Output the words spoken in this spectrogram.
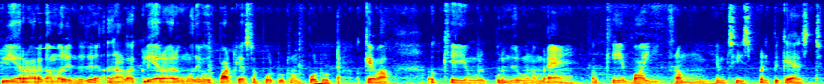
கிளியராக இருக்க மாதிரி இருந்தது. அதனால கிளியராக இருக்கும் போதே ஒரு பாட்காஸ்ட்டை போட்டு விட்றோன்னு போட்டு விட்டேன். ஓகேவா ஓகே உங்களுக்கு புரிஞ்சிருக்கும் நம்புகிறேன் ஓகே பாய் ஃப்ரம் எம்சிஸ் படிப்பு கேஸ்ட்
